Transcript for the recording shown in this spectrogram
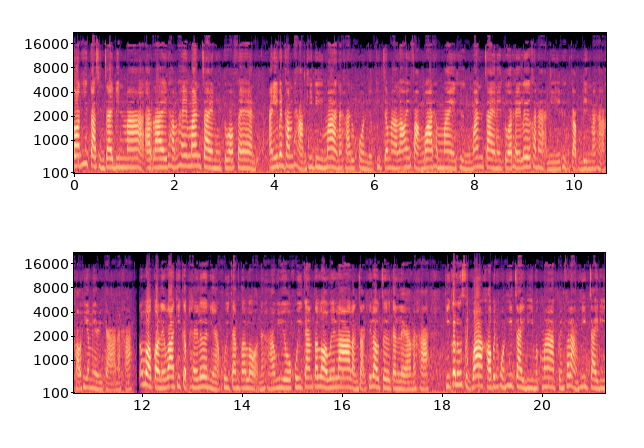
ตอนที่ตัดสินใจบินมาอะไรทำให้มั่นใจในตัวแฟน อันนี้เป็นคำถามที่ดีมากนะคะ ทุกคนเดี๋ยวกิ๊กจะมาเล่าให้ฟังว่าทำไมถึงมั่นใจในตัวไทเลอร์ขนาดนี้ถึงกับบินมาหาเขาที่อเมริกานะคะ ต้องบอกก่อนเลยว่ากิ๊กกับไทเลอร์เนี่ยคุยกันตลอดนะคะ วิดีโอคุยกันตลอดเวลาหลังจากที่เราเจอกันแล้วนะคะกิ๊กก็รู้สึกว่าเขาเป็นคนที่ใจดีมากๆ เป็นฝรั่งที่ใจดี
